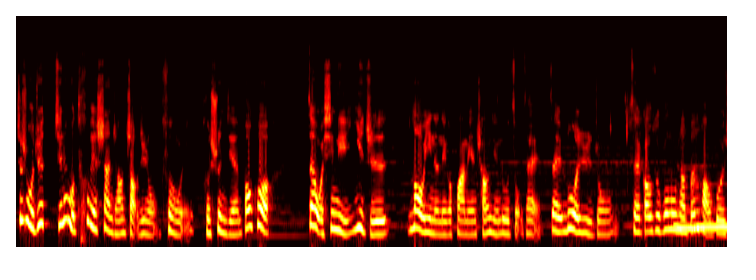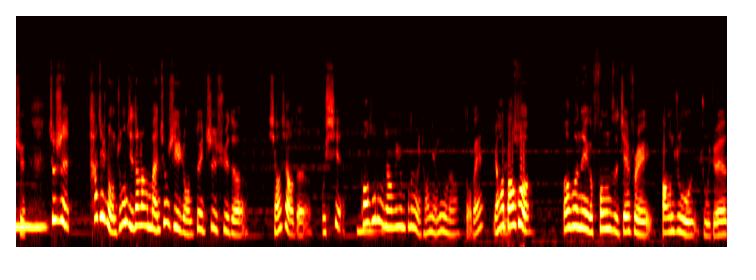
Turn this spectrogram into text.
就是我觉得吉列姆特别擅长找这种氛围和瞬间，包括在我心里一直。烙印的那个画面，长颈鹿走在在落日中，在高速公路上奔跑过去，就是他这种终极的浪漫，就是一种对秩序的小小的不屑。高速路上为什么不能有长颈鹿呢？走呗。然后包括包括那个疯子 Jeffrey 帮助主角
